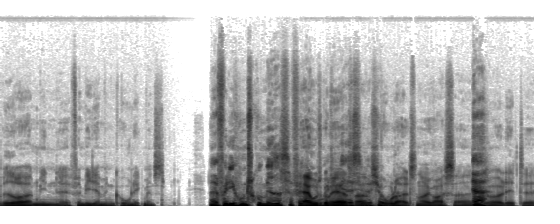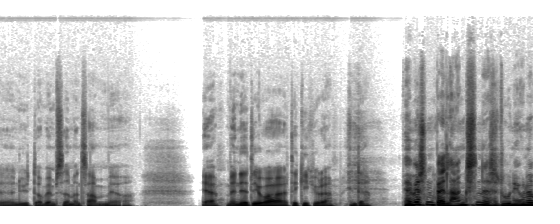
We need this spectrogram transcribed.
vedrører min øh, familie og min kone, ikke mindst. Nej, fordi hun skulle med, selvfølgelig. Ja, hun skulle med, der og så skole og alt sådan noget, ikke også? Så Ja. det var lidt øh, nyt, og hvem sidder man sammen med? Og, ja, men ja, det, var, det gik jo da endda. Hvad med sådan balancen? Altså, du nævner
